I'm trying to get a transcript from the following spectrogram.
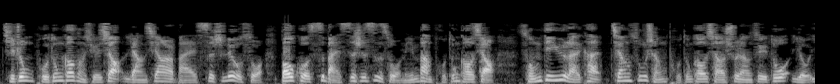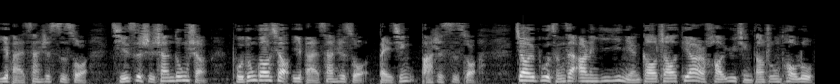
其中普通高等学校两千二百四十六所，包括四百四十四所民办普通高校。从地域来看，江苏省普通高校数量最多，有一百三十四所，其次是山东省，普通高校一百三十所，北京八十四所。教育部曾在二零一一年高招第二号预警当中透露，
